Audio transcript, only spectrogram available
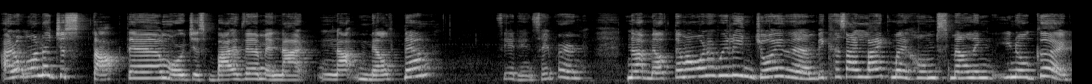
I don't want to just stock them or just buy them and not, not melt them. See, I didn't say burn. Not melt them. I want to really enjoy them because I like my home smelling, you know, good.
